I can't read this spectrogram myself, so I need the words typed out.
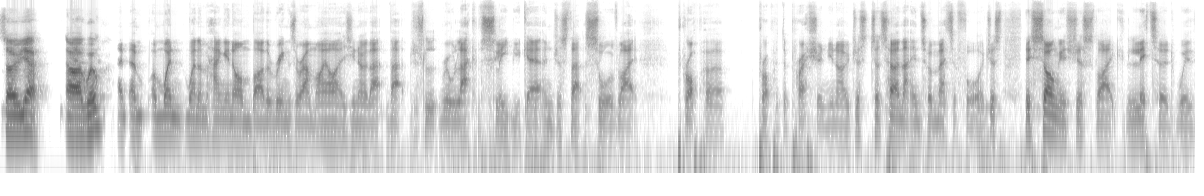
So yeah, uh, Yeah. Will. and, and and when when I'm hanging on by the rings around my eyes, you know that that just real lack of sleep you get, and just that sort of like proper proper depression. You know, just to turn that into a metaphor. Just this song is just like littered with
